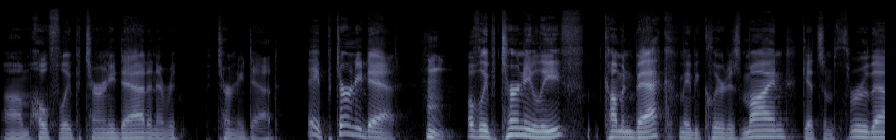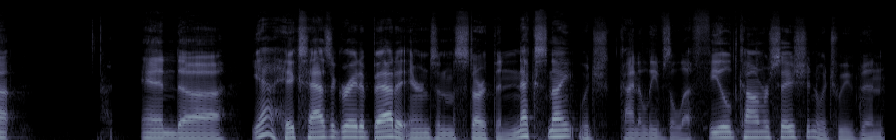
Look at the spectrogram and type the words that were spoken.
Um, hopefully, paternity dad and every paternity dad. Hey, paternity dad. Hmm. Hopefully, paternity leave coming back, maybe cleared his mind, gets him through that. And uh, yeah, Hicks has a great at bat. It earns him a start the next night, which kind of leaves a left field conversation, which we've been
